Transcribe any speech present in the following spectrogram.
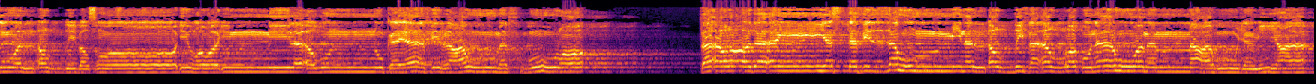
والأرض بصائر وإني لأظنك يا فرعون مثبورا فأراد أن يستفزهم من الأرض فأغرقناه ومن معه جميعا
